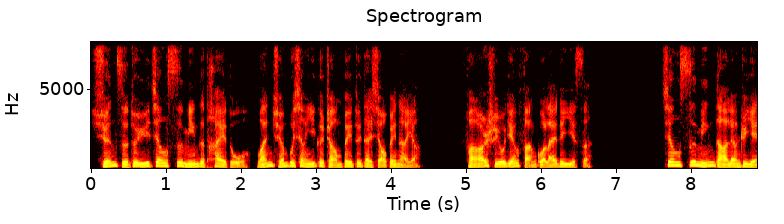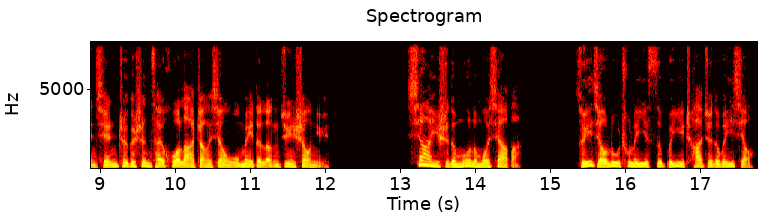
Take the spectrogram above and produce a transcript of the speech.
玄子对于江思明的态度完全不像一个长辈对待小辈那样，反而是有点反过来的意思。江思明打量着眼前这个身材火辣、长相妩媚的冷峻少女，下意识的摸了摸下巴。嘴角露出了一丝不易察觉的微笑，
